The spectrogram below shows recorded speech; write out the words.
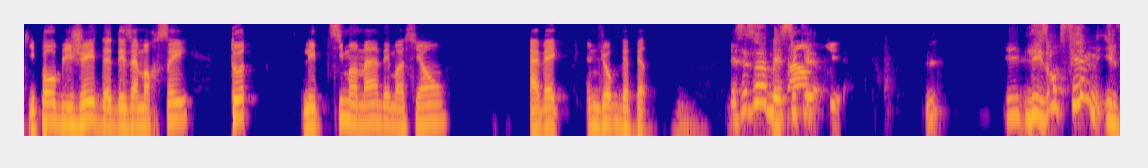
Qui n'est pas obligé de désamorcer tous les petits moments d'émotion avec une joke de pète. Mais c'est ça, mais c'est que. Les autres films, il,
